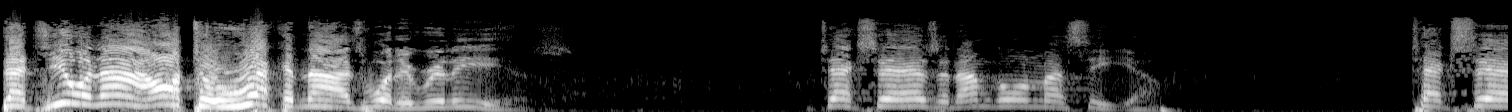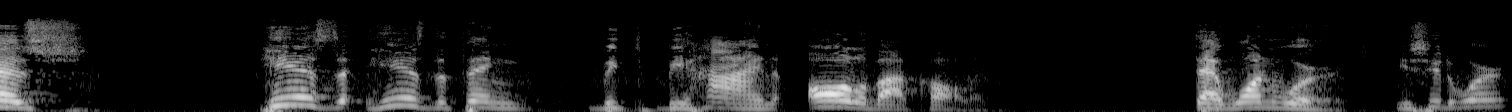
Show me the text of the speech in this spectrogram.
that you and I ought to recognize what it really is. Text says, and I'm going to my seat, y'all. Text says, here's the, here's the thing be, behind all of our calling. That one word. You see the word?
